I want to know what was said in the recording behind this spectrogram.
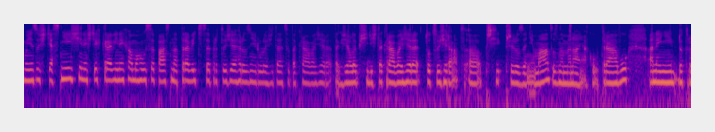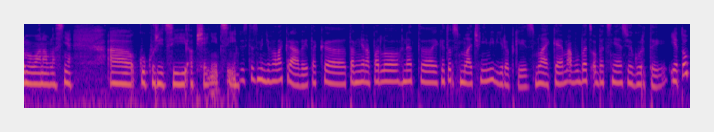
o něco šťastnější než těch kravínek a mohou se pást na travičce, protože je hrozně důležité, co ta kráva žere. Takže je lepší, když ta kráva žere to, co žrát uh, při, přirozeně má, to znamená nějakou trávu a není dokrmována vlastně uh, kukuřicí a pšenicí. Když jste zmiňovala krávy, tak uh, tam mě napadlo hned, uh, jak je to s mléčnými výrobky, s mlékem a vůbec obecně s jogurty. Je to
